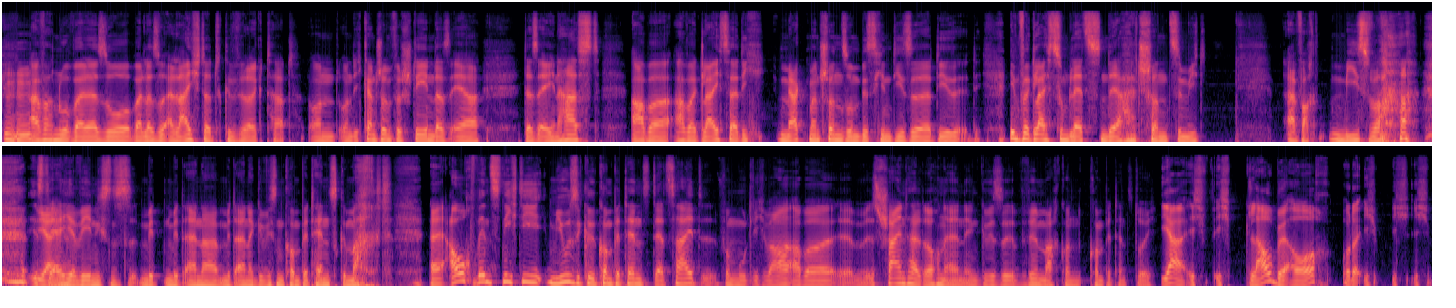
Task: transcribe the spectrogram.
Mhm. Einfach nur, weil er so, weil er so erleichtert gewirkt hat. Und, und ich kann schon verstehen, dass er, dass er ihn hasst, aber, aber gleichzeitig merkt man schon so ein bisschen diese, die, die im Vergleich zum letzten, der halt schon ziemlich einfach mies war, ist ja, er hier wenigstens mit, mit, einer, mit einer gewissen Kompetenz gemacht. Äh, auch wenn es nicht die Musical-Kompetenz der Zeit äh, vermutlich war, aber äh, es scheint halt auch eine, eine gewisse Filmmachkompetenz durch. Ja, ich, ich glaube auch, oder ich, ich, ich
